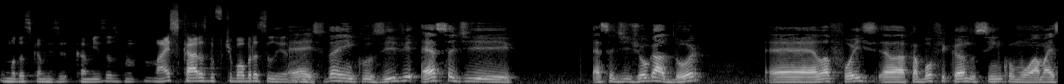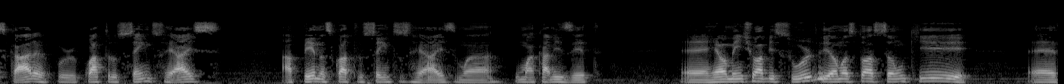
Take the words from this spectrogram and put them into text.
uma das camisas, camisas mais caras do futebol brasileiro. É, né? isso daí. Inclusive, essa de essa de jogador, é, ela foi, ela acabou ficando sim como a mais cara por 400 reais, apenas 400 reais uma, uma camiseta. É realmente um absurdo e é uma situação que é,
